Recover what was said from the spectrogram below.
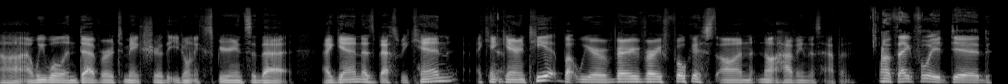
Uh, and we will endeavor to make sure that you don't experience that again as best we can. I can't guarantee it, but we are very, very focused on not having this happen. Oh, thankfully, it did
